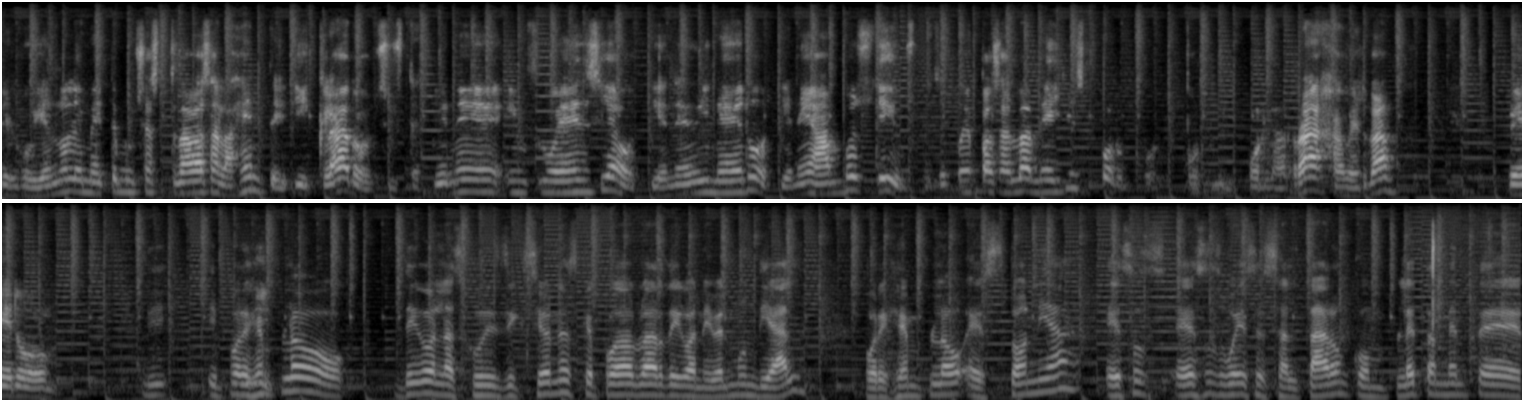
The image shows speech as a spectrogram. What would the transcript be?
el gobierno le mete muchas trabas a la gente y claro, si usted tiene influencia o tiene dinero o tiene ambos, sí, usted se puede pasar las leyes por, por, por, la raja, ¿verdad? Pero... Y, y por ejemplo, digo, en las jurisdicciones que puedo hablar, digo, a nivel mundial, por ejemplo, Estonia, esos, esos güeyes se saltaron completamente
